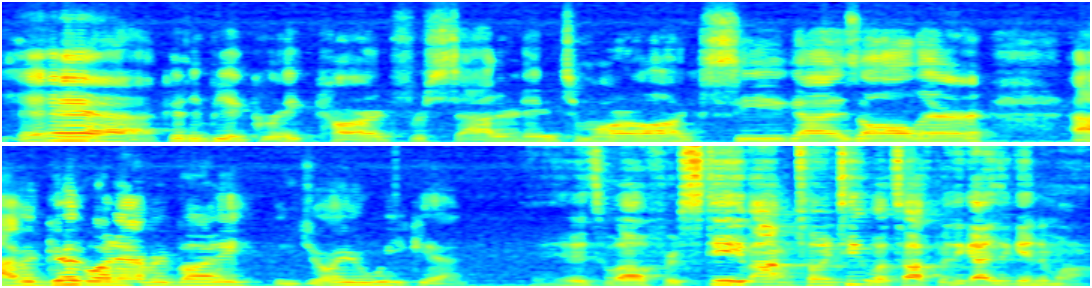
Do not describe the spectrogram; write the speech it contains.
Yeah, going to be a great card for Saturday tomorrow. I'll see you guys all there. Have a good one, everybody. Enjoy your weekend. As well for Steve, I'm Tony T. We'll talk with you guys again tomorrow.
